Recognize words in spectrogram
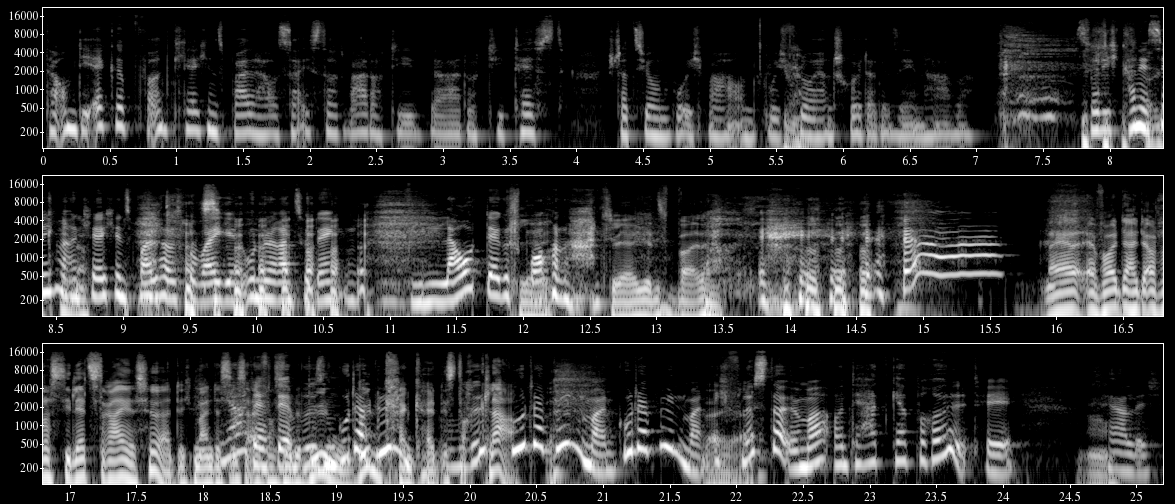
Da um die Ecke von Klärchens Ballhaus, da ist dort, war doch die, war doch die Teststation, wo ich war und wo ich Florian Schröder gesehen habe. Ich kann jetzt nicht mal an Genau. Klärchens Ballhaus vorbeigehen, ohne daran zu denken, wie laut der gesprochen hat. Klärchens Ballhaus. naja, er wollte halt auch, dass die letzte Reihe es hört. Ich meine, das ist einfach so eine Bühnen, Bühnenkrankheit, ist doch Bühnen- klar. Guter Bühnenmann, guter Bühnenmann. Ich flüster immer und der hat gebrüllt, hey. Herrlich.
